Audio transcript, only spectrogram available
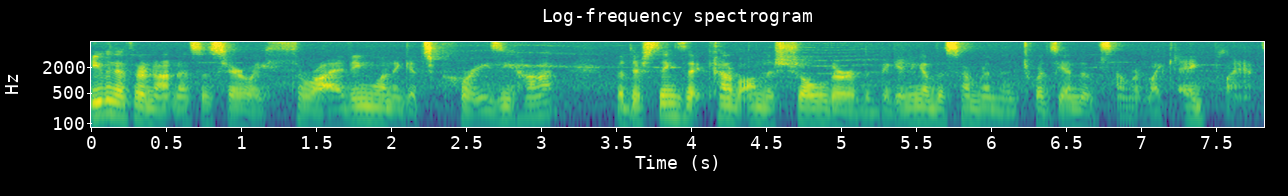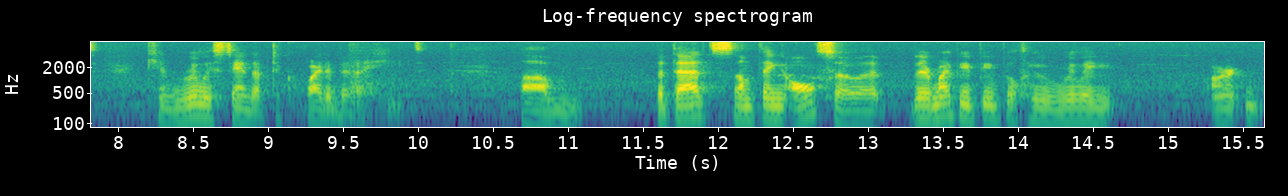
even if they're not necessarily thriving when it gets crazy hot. But there's things that kind of on the shoulder at the beginning of the summer and then towards the end of the summer, like eggplant, can really stand up to quite a bit of heat. Um, but that's something also that there might be people who really aren't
